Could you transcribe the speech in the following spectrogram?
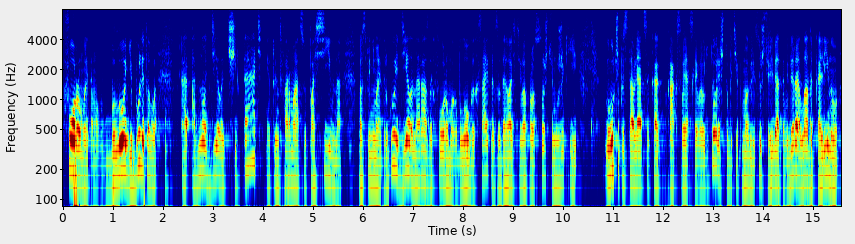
форумы, это могут быть блоги. Более того, одно дело читать эту информацию пассивно, воспринимать. Другое дело на разных форумах, блогах, сайтах задавать эти вопросы. Слушайте, мужики, лучше представляться как, как своя целевая аудитория, чтобы те помогли. Слушайте, ребята, выбираю Лада Калину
